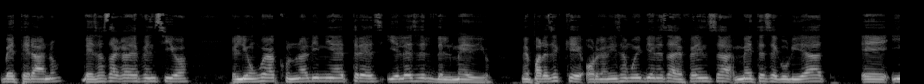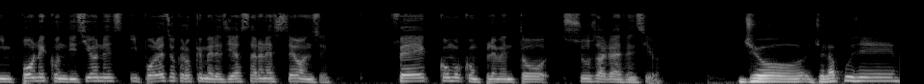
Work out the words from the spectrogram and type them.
veterano de esa saga defensiva. El Lyon juega con una línea de tres y él es el del medio. Me parece que organiza muy bien esa defensa, mete seguridad, eh, impone condiciones y por eso creo que merecía estar en este 11. Fede, ¿cómo complementó su saga defensiva? Yo, yo la puse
